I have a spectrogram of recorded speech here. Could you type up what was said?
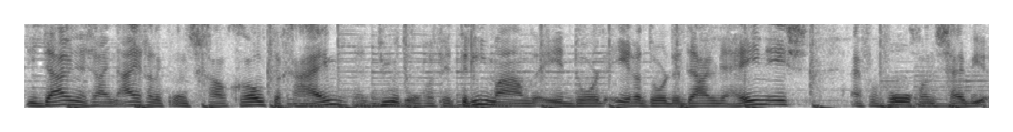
Die duinen zijn eigenlijk ons grote geheim. Het duurt ongeveer drie maanden eer het door de duinen heen is. En vervolgens heb je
